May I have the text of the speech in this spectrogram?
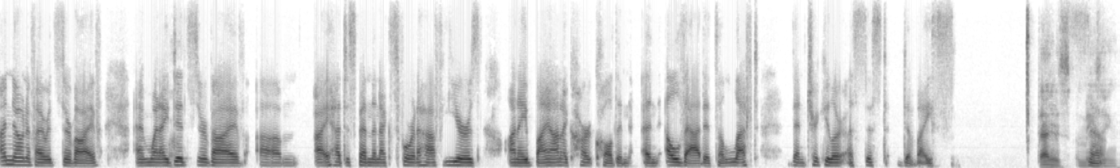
unknown if I would survive. And when I did survive, um, I had to spend the next four and a half years on a bionic heart called an, an LVAD. It's a left ventricular assist device. That is amazing. So,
